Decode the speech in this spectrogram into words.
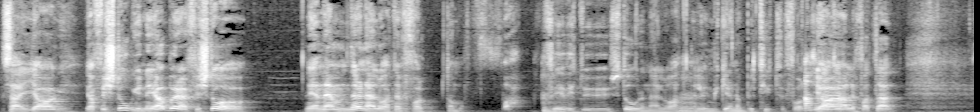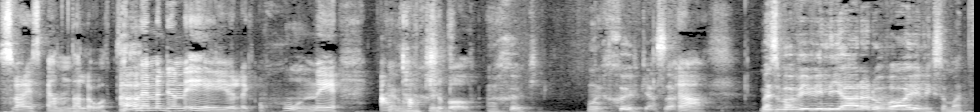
så här, jag, jag förstod ju, när jag började förstå, när jag nämnde den här låten för folk, de bara va? För vet du hur stor den här låten, eller hur mycket den har betytt för folk? Alltså, jag har aldrig fattat. Sveriges enda låt. Nej men den är ju, liksom- hon är untouchable. Hon är sjuk. Hon är sjuk alltså. Ja. Men så vad vi ville göra då var ju liksom att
